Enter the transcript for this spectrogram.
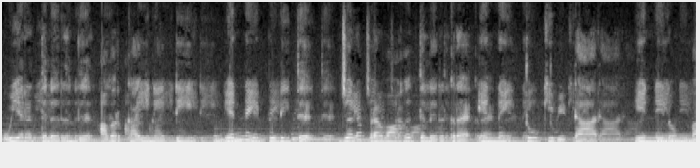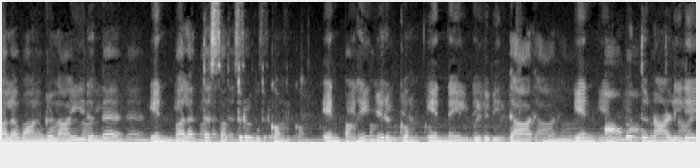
உயரத்திலிருந்து அவர் கை நீட்டி என்னை பிடித்து ஜலப்பிரவாகத்தில் இருக்கிற என்னை தூக்கிவிட்டார். என்னிலும் பலவான்களாயிருந்த என் பலத்த சத்துருவுக்கும் என் பகைஞருக்கும் என்னை விடுவித்தார். என் ஆபத்து நாளிலே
